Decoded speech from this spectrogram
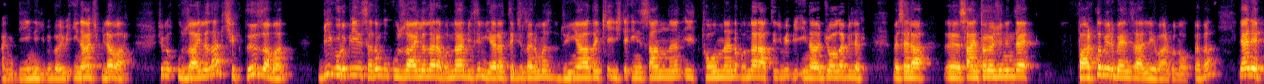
hani dini gibi böyle bir inanç bile var. Şimdi uzaylılar çıktığı zaman bir grup insanın bu uzaylılara bunlar bizim yaratıcılarımız dünyadaki işte insanlığın ilk tohumlarını bunlar attı gibi bir inancı olabilir. Mesela e, Scientology'nin de farklı bir benzerliği var bu noktada. Yani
